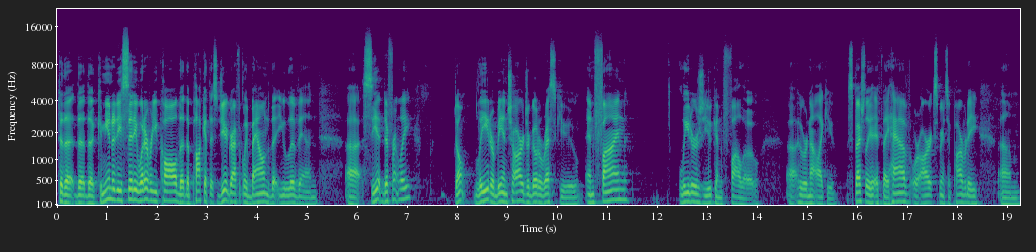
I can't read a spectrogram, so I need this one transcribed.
to the, the, the community, city, whatever you call the, the pocket that's geographically bound that you live in. Uh, see it differently don't lead or be in charge or go to rescue, and find leaders you can follow uh, who are not like you, especially if they have or are experiencing poverty. Um,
